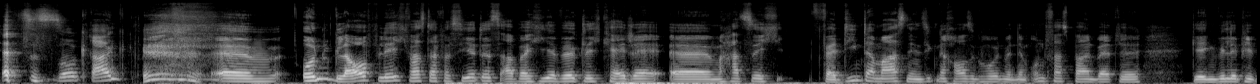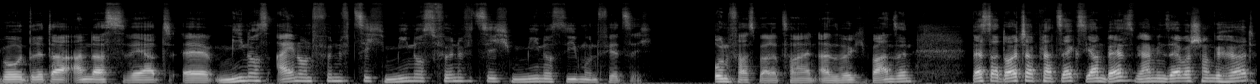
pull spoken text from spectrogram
Es ist so krank. Ähm, unglaublich, was da passiert ist, aber hier wirklich KJ ähm, hat sich verdientermaßen den Sieg nach Hause geholt mit einem unfassbaren Battle gegen Wille Pipo, dritter Anderswert, äh, minus 51, minus 50, minus 47. Unfassbare Zahlen, also wirklich Wahnsinn. Bester Deutscher, Platz 6, Jan Bess, wir haben ihn selber schon gehört.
